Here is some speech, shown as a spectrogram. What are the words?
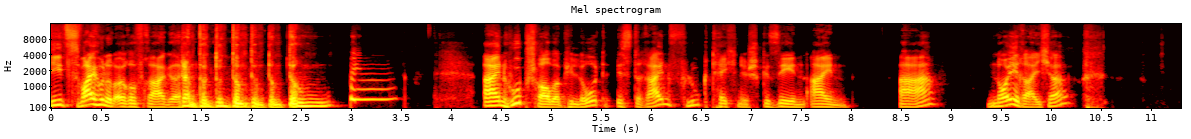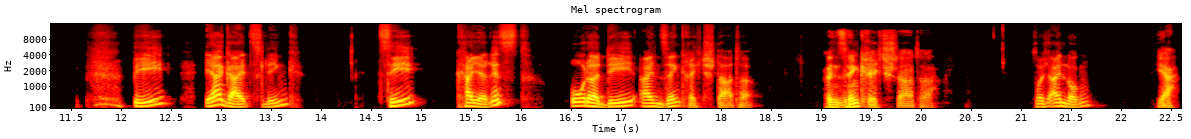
Die 200-Euro-Frage. Dum, dum, dum, dum, dum, dum, dum. Ein Hubschrauberpilot ist rein flugtechnisch gesehen ein A. Neureicher, B. Ehrgeizling, C. Karrierist oder D. ein Senkrechtstarter. Ein Senkrechtstarter. Soll ich einloggen? Ja.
